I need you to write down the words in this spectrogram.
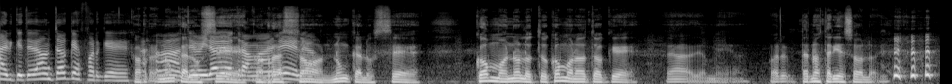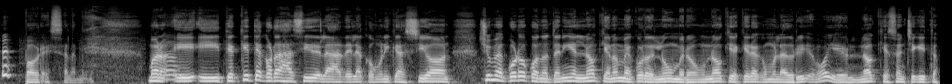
ah, el que te da un toque es porque Con- nunca te lo miró de otra con manera. razón, nunca lo usé. ¿Cómo no lo, to cómo no toqué? Ah, Dios mío, no estaría solo. Pobreza la mía. Bueno, No. ¿y, y te- qué te acordás así de la, de la comunicación? Yo me acuerdo cuando tenía el Nokia, no me acuerdo el número, un Nokia que era como la durilla. Oye, el Nokia son chiquitos.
